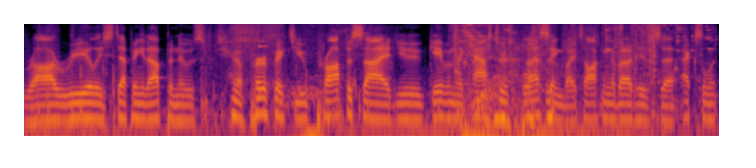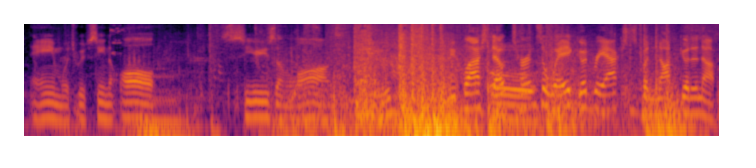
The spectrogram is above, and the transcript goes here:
Raw really stepping it up, and it was you know, perfect. You prophesied, you gave him the caster's blessing by talking about his uh, excellent aim, which we've seen all season long. He flashed out, Oh. turns away, good reactions, but not good enough.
